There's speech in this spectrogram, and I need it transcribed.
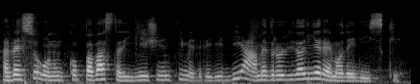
Adesso con un coppa pasta di 10 cm di diametro ritaglieremo dei dischi.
